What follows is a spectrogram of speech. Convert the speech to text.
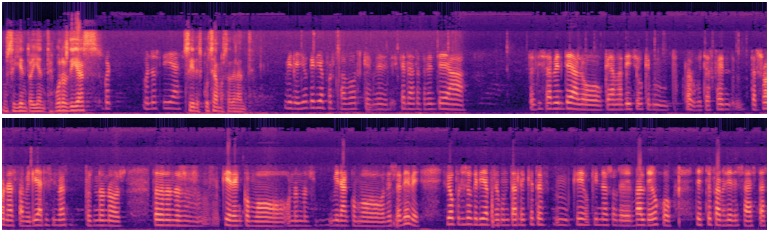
un siguiente oyente. Buenos días. buenos días. Sí, le escuchamos, adelante. Mire, yo quería, por favor, que me dijera referente a, precisamente a lo que ha dicho que claro, muchas personas familiares y demás pues no nos todos no nos quieren como no nos miran como se debe. Yo por eso quería preguntarle qué qué opina sobre el mal de ojo de estos familiares a estas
